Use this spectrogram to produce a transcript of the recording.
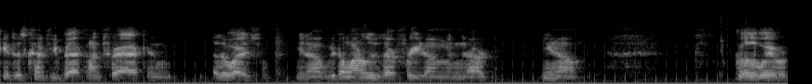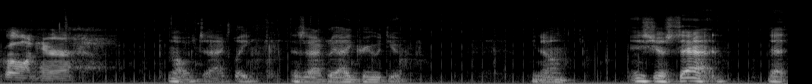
get this country back on track. And otherwise, you know, we don't want to lose our freedom and our, you know, go the way we're going here. No, exactly, exactly. I agree with you. You know, it's just sad that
